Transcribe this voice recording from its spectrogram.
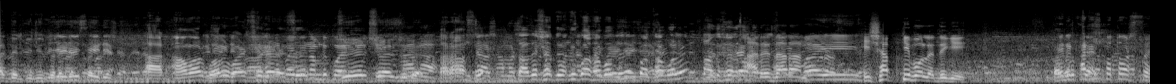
এদেরকে করে। আর আমার বড় ভাইয়ের ছেলে আছে জুয়েল সোহেল জুবেল তারা আছে। তাদের সাথে যদি কথা বলতে কথা বলে তাদের সাথে আরে দাঁড়ান। হিসাব কি বলে দেখি? এটা খারিজ কত আসছে?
